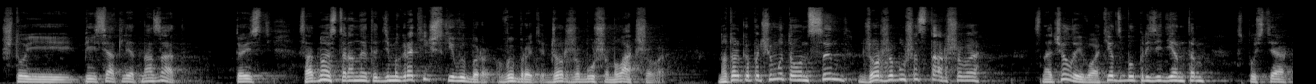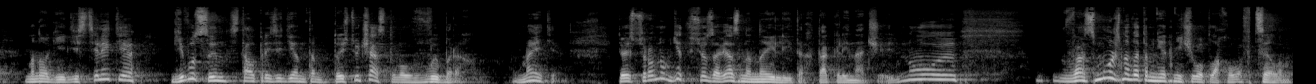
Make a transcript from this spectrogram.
что и 50 лет назад – то есть, с одной стороны, это демократический выбор выбрать Джорджа Буша младшего, но только почему-то он сын Джорджа Буша старшего. Сначала его отец был президентом, спустя многие десятилетия его сын стал президентом, то есть участвовал в выборах. Понимаете? То есть все равно где-то все завязано на элитах, так или иначе. Ну, Возможно, в этом нет ничего плохого в целом.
